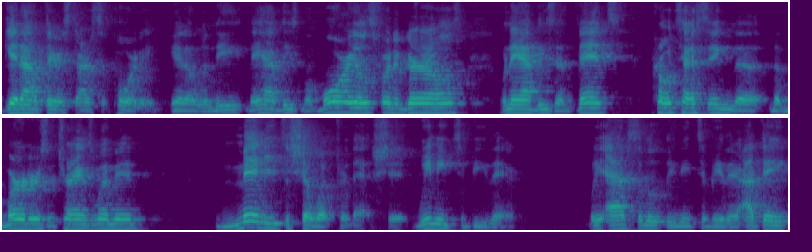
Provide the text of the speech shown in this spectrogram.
get out there and start supporting. You know, when the, they have these memorials for the girls, when they have these events protesting the, the murders of trans women, men need to show up for that shit. We need to be there. We absolutely need to be there. I think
